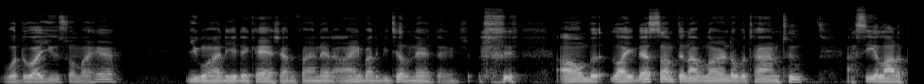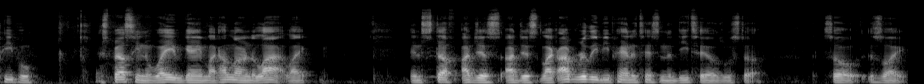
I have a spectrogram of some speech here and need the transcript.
what do I use for my hair? You gonna have to hit that cash out to find that out. I ain't about to be telling everything. um, but like that's something I've learned over time too. I see a lot of people, especially in the wave game. Like I learned a lot. Like and stuff. I just, I just like I really be paying attention to details with stuff. So it's like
